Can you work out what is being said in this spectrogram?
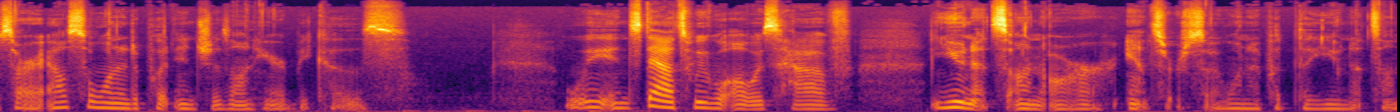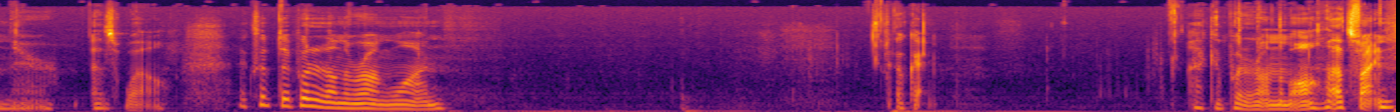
sorry. I also wanted to put inches on here because we in stats we will always have units on our answers. So I want to put the units on there as well. Except I put it on the wrong one. Okay. I can put it on them all. That's fine.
